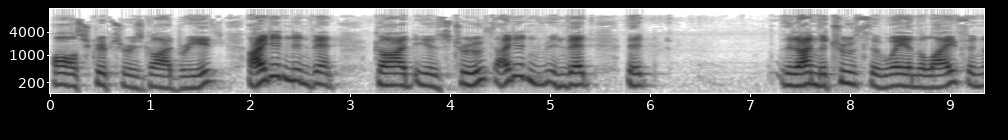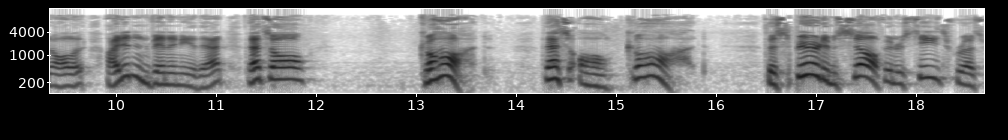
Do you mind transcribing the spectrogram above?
all scripture is God breathed. I didn't invent God is truth. I didn't invent that that I'm the truth, the way, and the life, and all. I didn't invent any of that. That's all God. That's all God. The Spirit Himself intercedes for us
